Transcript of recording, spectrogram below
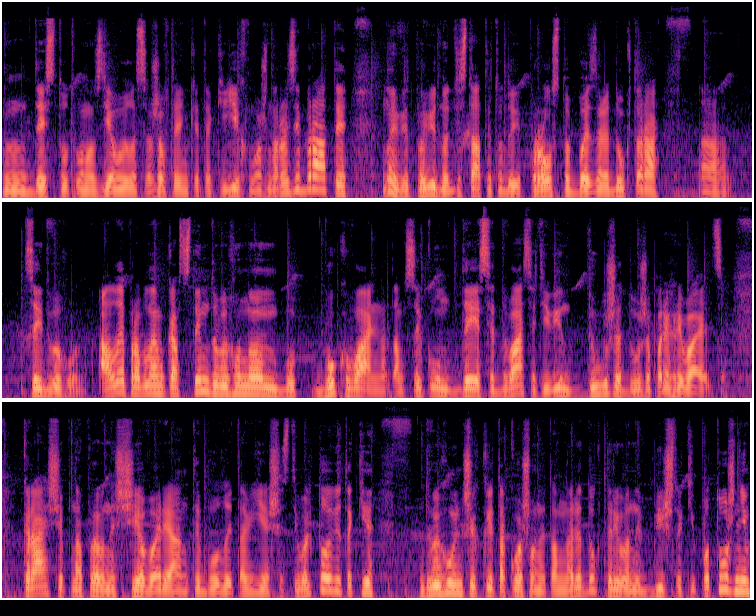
Десь тут воно з'явилося жовтеньке такі, їх можна розібрати, ну і відповідно дістати туди просто без редуктора а, цей двигун. Але проблемка з тим двигуном бу- буквально там секунд 10-20 і він дуже-дуже перегрівається. Краще б, напевне, ще варіанти були. Там є 6-вольтові такі двигунчики, також вони там на редукторі, вони більш такі потужні.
